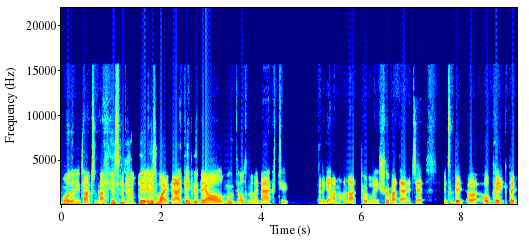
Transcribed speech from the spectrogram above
more than he talks about his his wife. And I think that they all moved ultimately back to. But again, I'm I'm not totally sure about that. It's a it's a bit uh, opaque. But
